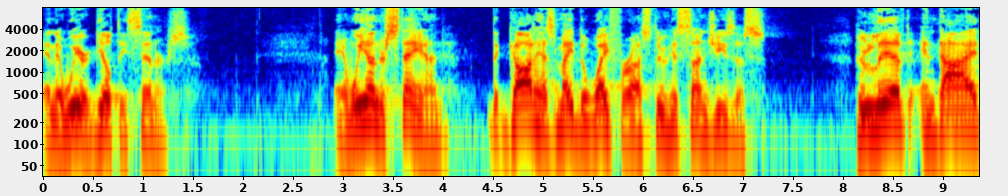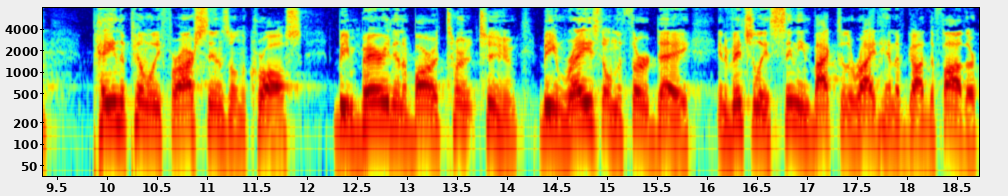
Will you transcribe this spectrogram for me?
and that we are guilty sinners. And we understand that God has made the way for us through his son Jesus, who lived and died, paying the penalty for our sins on the cross, being buried in a borrowed tomb, being raised on the third day, and eventually ascending back to the right hand of God the Father.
